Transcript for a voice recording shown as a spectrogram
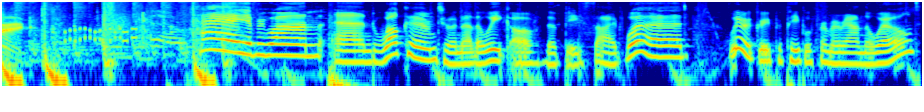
word. Hey everyone, and welcome to another week of the B Side Word. We're a group of people from around the world,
